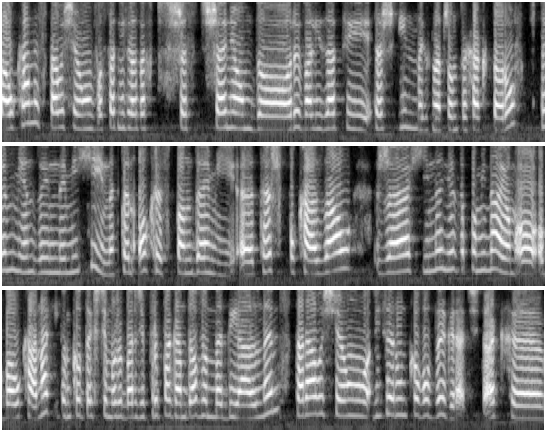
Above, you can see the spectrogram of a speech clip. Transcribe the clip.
Bałkany stały się w ostatnich latach przestrzenią do rywalizacji też innych znaczących aktorów, w tym między innymi Chin. Ten okres pandemii e, też pokazał, że Chiny nie zapominają o, o Bałkanach i w tym kontekście może bardziej propagandowym, medialnym starały się wizerunkowo wygrać, tak? E,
